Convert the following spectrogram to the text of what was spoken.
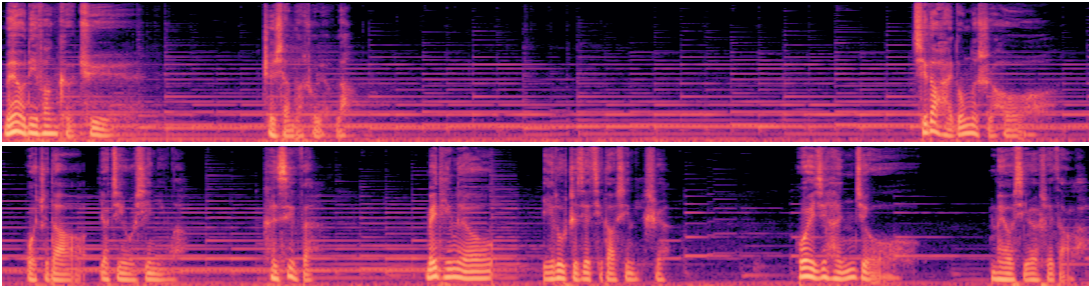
没有地方可去，只想到处流浪。骑到海东的时候，我知道要进入西宁了，很兴奋，没停留。一路直接骑到西宁市。我已经很久没有洗热水澡了，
